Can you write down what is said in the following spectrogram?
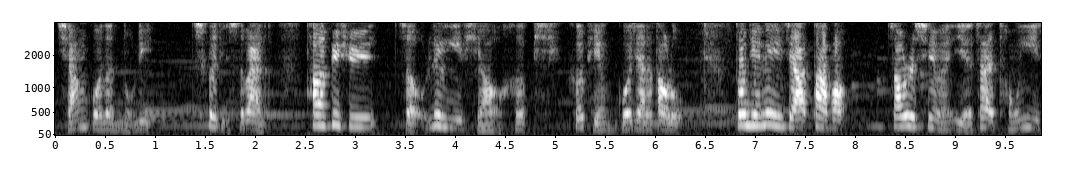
强国的努力彻底失败了，他们必须走另一条和平和平国家的道路。东京另一家大报《朝日新闻》也在同一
